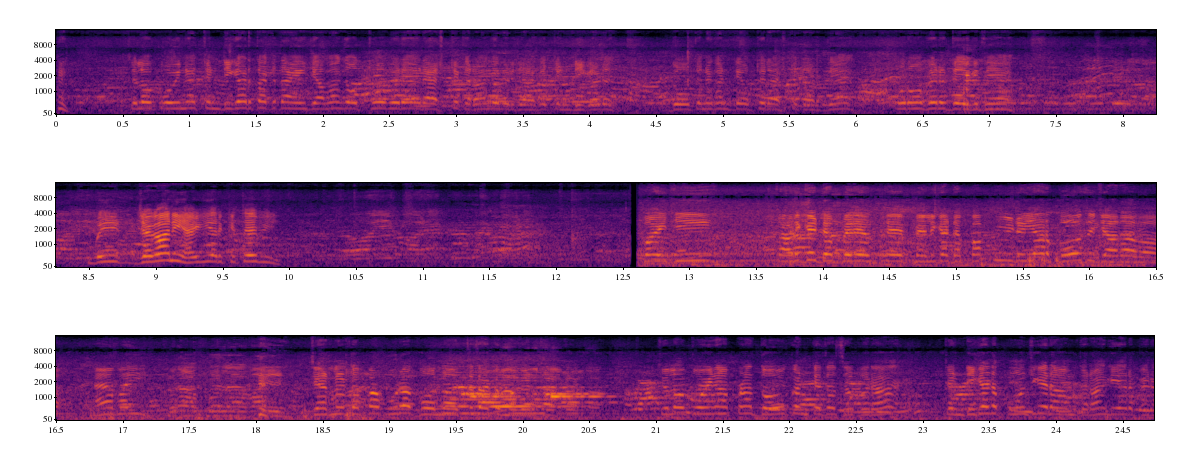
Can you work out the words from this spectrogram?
ਚਲੋ ਕੋਈ ਨਾ ਚੰਡੀਗੜ੍ਹ ਤੱਕ ਤਾਂ ਅਸੀਂ ਜਾਵਾਂਗੇ ਉੱਥੋਂ ਫਿਰ ਰੈਸਟ ਕਰਾਂਗੇ ਫਿਰ ਜਾ ਕੇ ਚੰਡੀਗੜ੍ਹ। 2-3 ਘੰਟੇ ਉੱਥੇ ਰੈਸਟ ਕਰਦੇ ਆਂ ਉਰੋਂ ਫਿਰ ਦੇਖਦੇ ਆਂ। ਬਈ ਜਗ੍ਹਾ ਨਹੀਂ ਹੈਗੀ ਯਾਰ ਕਿਤੇ ਵੀ। ਜੀ ਚੜ ਕੇ ਡੱਬੇ ਦੇ ਉੱਤੇ ਮਿਲ ਗਿਆ ਡੱਬਾ ਭੀੜ ਯਾਰ ਬਹੁਤ ਜ਼ਿਆਦਾ ਵਾ। ਹੈ ਬਾਈ? ਪੂਰਾ ਫੁੱਲ ਹੈ ਬਾਈ। ਜਰਨਲ ਡੱਬਾ ਪੂਰਾ ਫੁੱਲ ਆ ਉੱਥੇ ਤੱਕ ਮਗਰ ਤੱਕ। ਚਲੋ ਕੋਈ ਨਾ ਆਪਣਾ 2 ਘੰਟੇ ਦਾ ਸਫ਼ਰ ਆ। ਚੰਡੀਗੜ੍ਹ ਪਹੁੰਚ ਕੇ ਆਰਾਮ ਕਰਾਂਗੇ ਯਾਰ ਫਿਰ।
